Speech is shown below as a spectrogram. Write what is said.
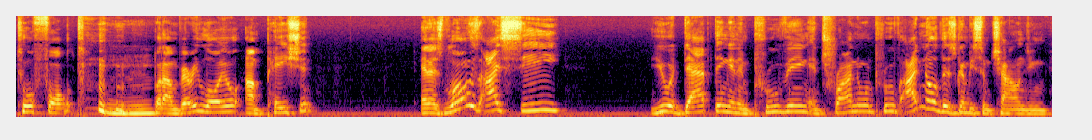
to a fault, mm-hmm. but I'm very loyal. I'm patient, and as long as I see you adapting and improving and trying to improve, I know there's going to be some challenging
